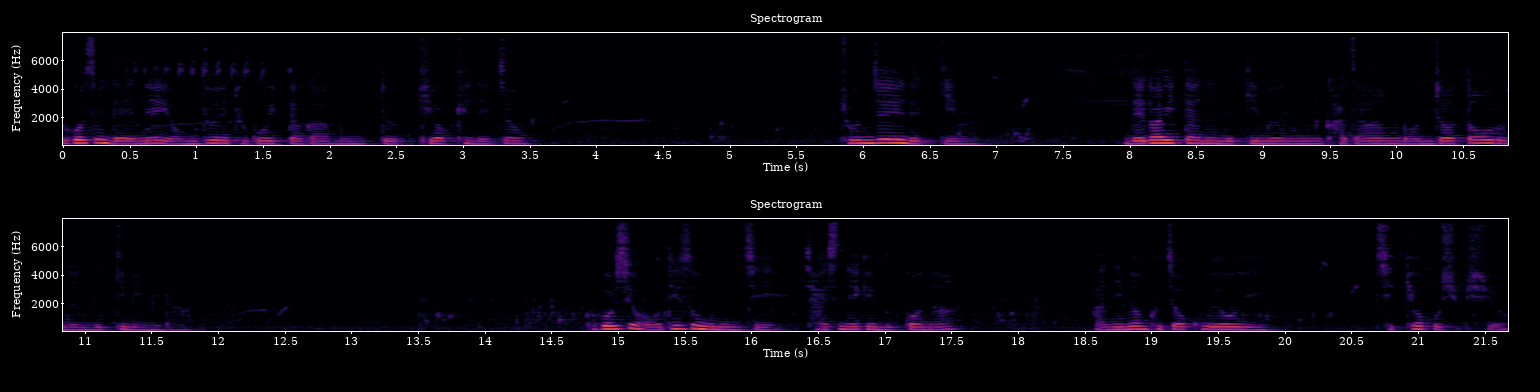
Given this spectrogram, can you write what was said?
그것을 내내 염두에 두고 있다가 문득 기억해내죠. 존재의 느낌, 내가 있다는 느낌은 가장 먼저 떠오르는 느낌입니다. 그것이 어디서 오는지 자신에게 묻거나 아니면 그저 고요히 지켜보십시오.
